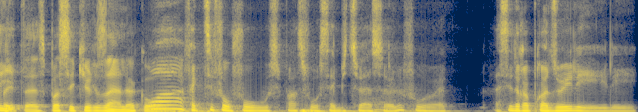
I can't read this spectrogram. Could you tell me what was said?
euh, c'est pas sécurisant là. courir. Ouais, fait que, faut, faut, je pense qu'il faut s'habituer à ça. Il faut essayer de reproduire les, les-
